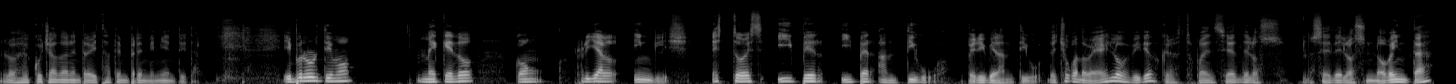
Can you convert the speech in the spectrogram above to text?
los he escuchado en entrevistas de emprendimiento y tal. Y por último, me quedo con Real English. Esto es hiper, hiper antiguo, pero hiper antiguo. De hecho, cuando veáis los vídeos, creo que estos pueden ser de los, no sé, de los 90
